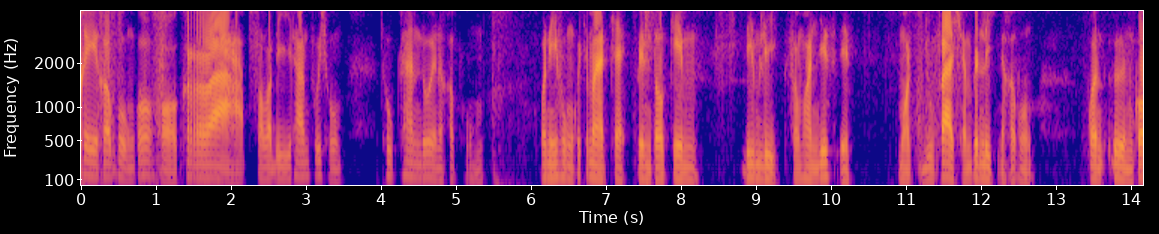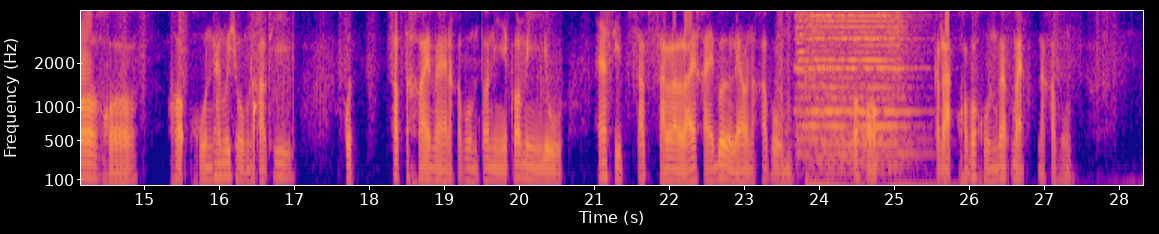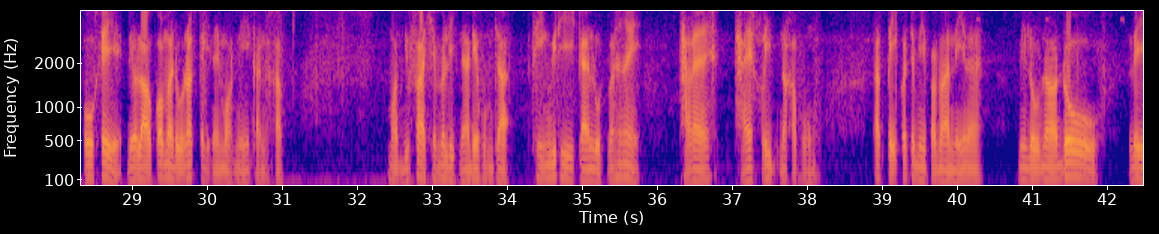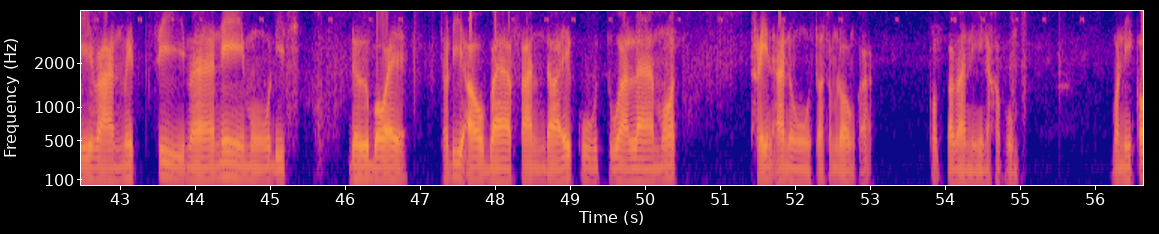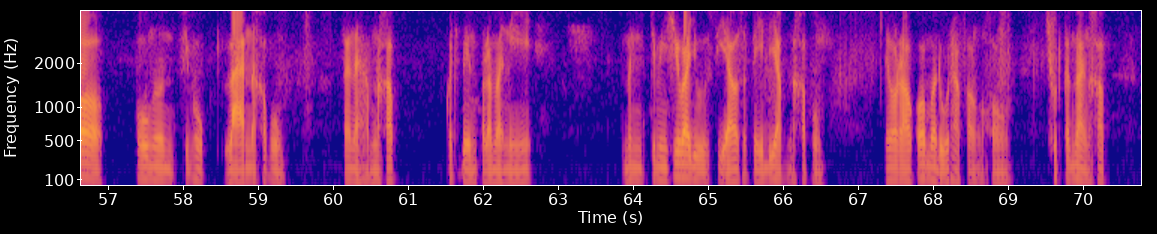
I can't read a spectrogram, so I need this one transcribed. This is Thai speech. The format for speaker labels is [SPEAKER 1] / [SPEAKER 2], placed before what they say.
[SPEAKER 1] เคครับผมก็ขอกราบสวัสดีท่านผู้ชมทุกท่านด้วยนะครับผม วันนี้ผมก็จะมาแจกเป็นตัวเกมดีมลีก 2021 หมดยูฟาแชมเปี้ยนลีกนะครับผม ก่อนอื่นก็ขอขอบคุณท่านผู้ชมนะครับที่กด Subscribe มานะครับผม ตอนนี้ก็มีอยู่ 50ซับสไลด์ไคเบอร์แล้วนะครับผม ก็ขอกราบขอบพระคุณมากๆนะครับผม โอเค เดี๋ยวเราก็มาดูนักเตะในหมอดนี้กันนะครับ หมอดยูฟาแชมเปี้ยนลีกนะ เดี๋ยวผมจะทิ้งวิธีการหลุดไว้ให้ท้ายท้ายคลิปนะครับผม นักเตะก็จะมีประมาณนี้นะ มีโรนัลโด เลวานเมสซี่ มาเน่โมดิช เดอร์บอยจอร์ดีอัลบาฟันไดกูตัวลามอสเทรนอาโนตัวสำรองก็ประมาณนี้นะครับผม วันนี้ก็ โปเงิน 16 ล้านนะครับผม สนามนะครับ ก็จะเป็นประมาณนี้ มันจะมีชื่อว่า UCL Stadium นะครับผม เดี๋ยวเราก็มาดูทางฝั่งของชุดกันบ้างนะครับ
